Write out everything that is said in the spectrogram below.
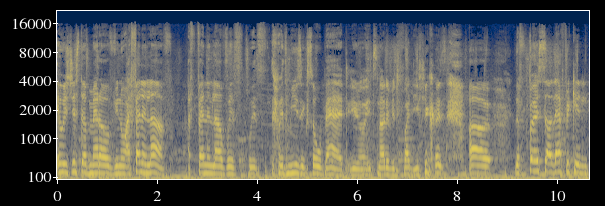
It was just a matter of you know I fell in love. I fell in love with with with music so bad. You know, it's not even funny because uh, the first South African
